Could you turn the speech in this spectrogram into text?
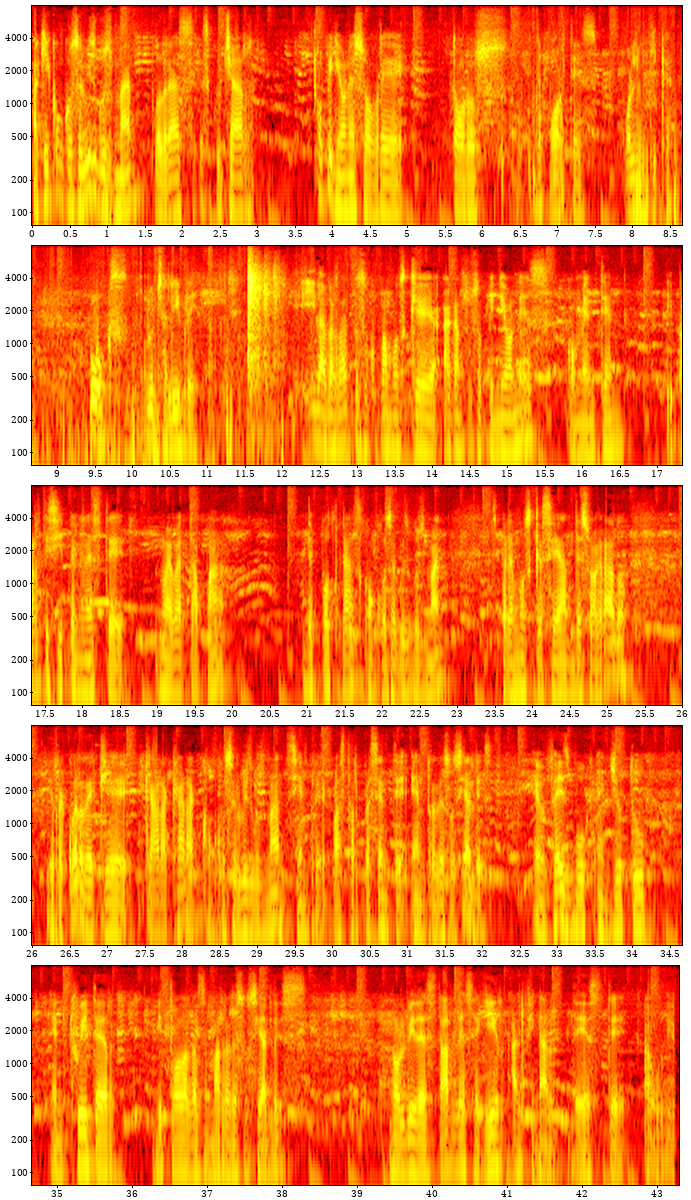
Aquí con José Luis Guzmán podrás escuchar opiniones sobre toros, deportes, política, books, lucha libre. Y la verdad pues ocupamos que hagan sus opiniones, comenten y participen en esta nueva etapa de podcast con José Luis Guzmán. Esperemos que sean de su agrado. Y recuerde que cara a cara con José Luis Guzmán siempre va a estar presente en redes sociales, en Facebook, en YouTube, en Twitter y todas las demás redes sociales. No olvides darle seguir al final de este audio.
